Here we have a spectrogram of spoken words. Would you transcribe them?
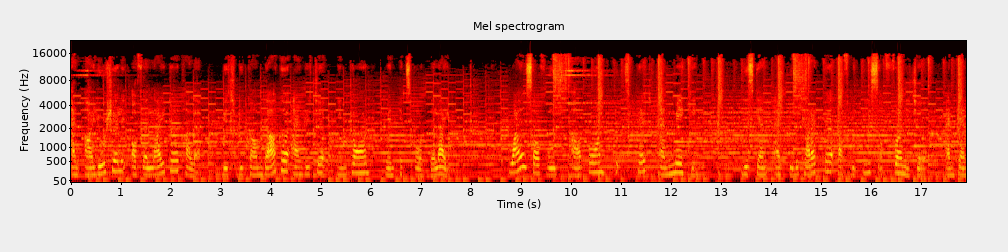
and are usually of a lighter color which become darker and richer in tone when exposed to light. While softwoods are prone to scratch and making, this can add to the character of the piece of furniture and can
